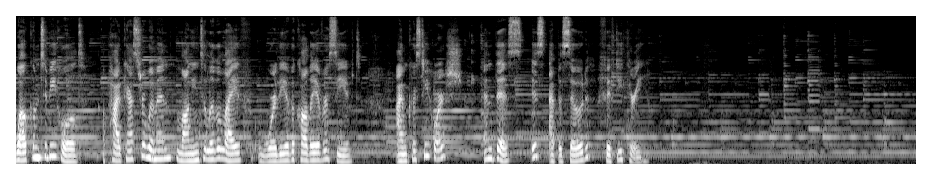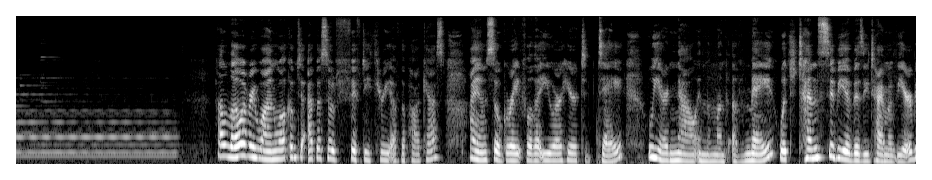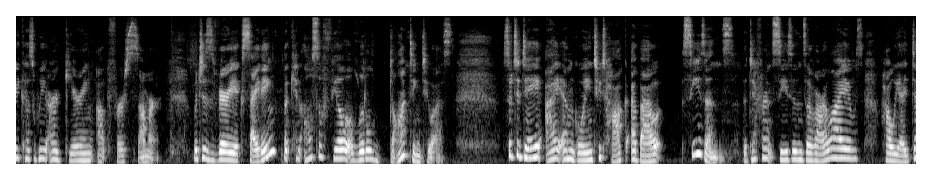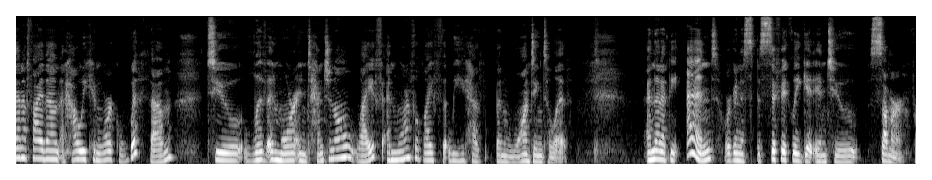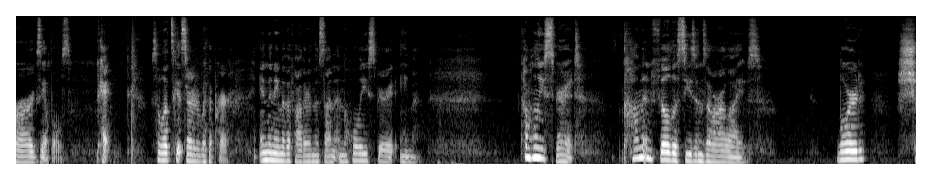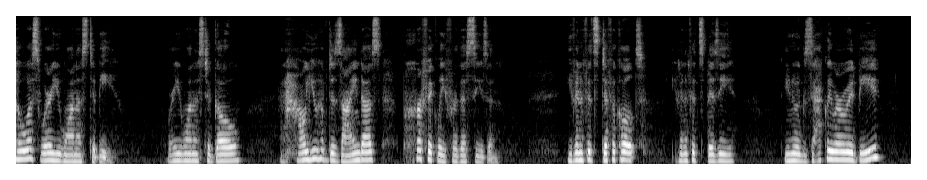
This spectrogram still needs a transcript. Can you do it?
Welcome to Behold, a podcast for women longing to live a life worthy of the call they have received. I'm Christy Horsch, and this is episode 53. Hello, everyone. Welcome to episode 53 of the podcast. I am so grateful that you are here today. We are now in the month of May, which tends to be a busy time of year because we are gearing up for summer, which is very exciting, but can also feel a little daunting to us. So, today I am going to talk about seasons, the different seasons of our lives, how we identify them, and how we can work with them to live a more intentional life and more of the life that we have been wanting to live. And then at the end, we're going to specifically get into summer for our examples. Okay, so let's get started with a prayer. In the name of the Father, and the Son, and the Holy Spirit, amen. Come, Holy Spirit, come and fill the seasons of our lives. Lord, show us where you want us to be, where you want us to go, and how you have designed us perfectly for this season. Even if it's difficult, even if it's busy, you know exactly where we would be,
